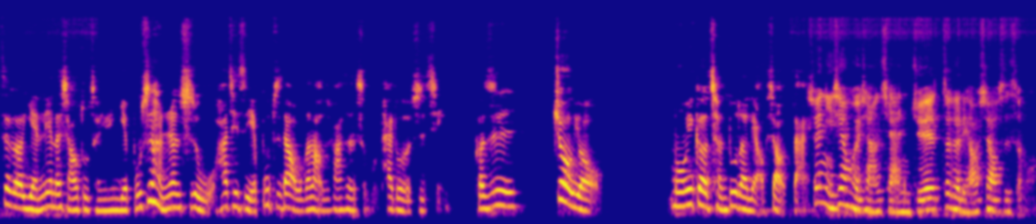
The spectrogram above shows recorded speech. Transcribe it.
这个演练的小组成员也不是很认识我，他其实也不知道我跟老师发生了什么太多的事情。可是就有。某一个程度的疗效在，所以你现在回想起来，你觉得这个疗效是什么？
